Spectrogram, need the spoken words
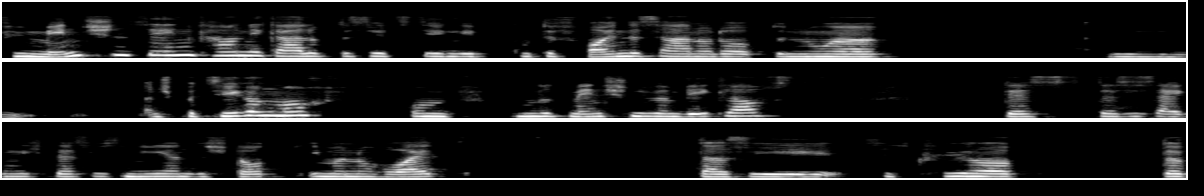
viel Menschen sehen kann, egal ob das jetzt irgendwie gute Freunde sind oder ob du nur ähm, einen Spaziergang machst und 100 Menschen über den Weg laufst. Das, das ist eigentlich das, was mir an der Stadt immer noch heute dass ich das Gefühl habe, da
